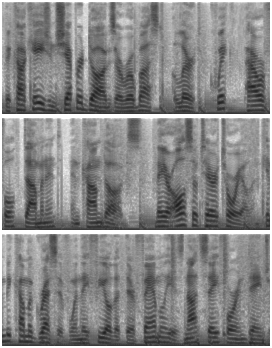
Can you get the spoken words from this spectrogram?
The Caucasian Shepherd dogs are robust, alert, quick, powerful, dominant, and calm dogs. They are also territorial and can become aggressive when they feel that their family is not safe or in danger.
